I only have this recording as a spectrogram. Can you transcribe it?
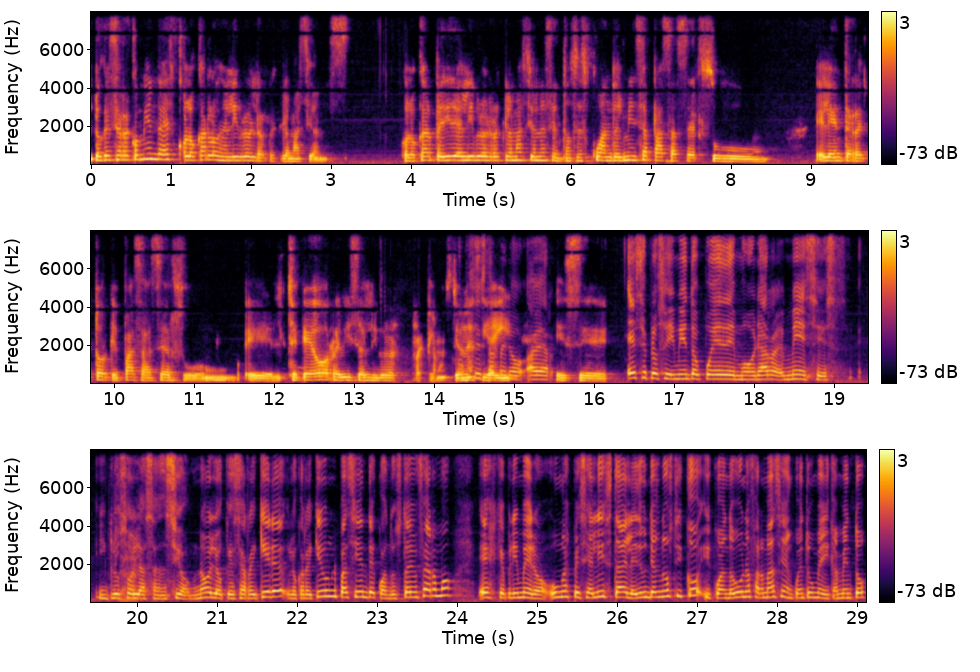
Lo que se recomienda es colocarlo en el libro de las reclamaciones colocar, pedir el libro de reclamaciones, entonces cuando el MINSA pasa a ser su, el ente rector que pasa a hacer su el chequeo, revisa el libro de reclamaciones y ahí ese... ese procedimiento puede demorar meses, incluso la sanción, ¿no? Lo que se requiere, lo que requiere un paciente cuando está enfermo es que primero un especialista le dé un diagnóstico y cuando va a una farmacia encuentre un medicamento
